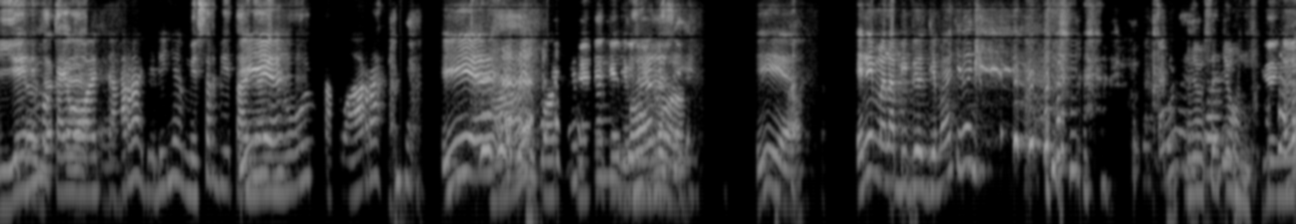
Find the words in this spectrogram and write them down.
Iya ini mah kayak wawancara jadinya Mister ditanyain Iya. mulu satu arah. Iya. Podcast kan Gimana sih? Iya. Ini mana Bibil diam aja lagi. Senyum senyum. Bil, Kamu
